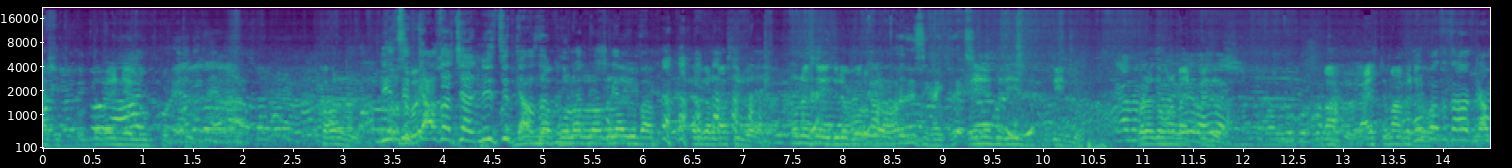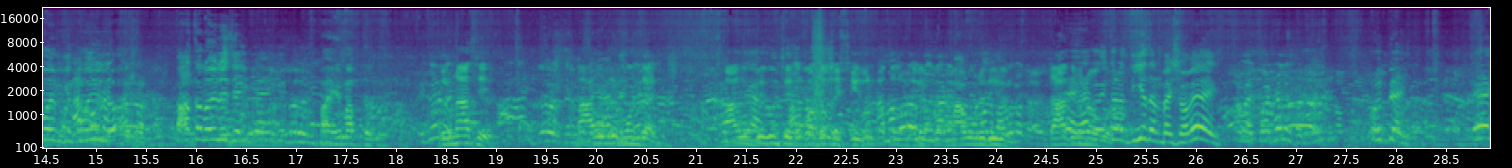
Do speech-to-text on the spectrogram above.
আসি নিশ্চিত কাজ আছে নিশ্চিত কাজ আছে। খোলার লগ লাগে বা এগারো বাসির মনে হচ্ছে এই দুটো বড় বড়। ঘরে দিছি খাইতে এই হচ্ছে এই ওরা তখন বাইক পেয়েছে মা আইস তো মাপে পাতা লইলে যাই। ভাই মাপ আছে? মাহবুবরে ফোন দেন মাহবুব বেগুন চেয়েছে পঞ্চাশ ষাট কেজি মাহবুবরে দিয়ে দেবেন তা দেবেন দিয়ে দেন ভাই সব এই। ভাই এই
